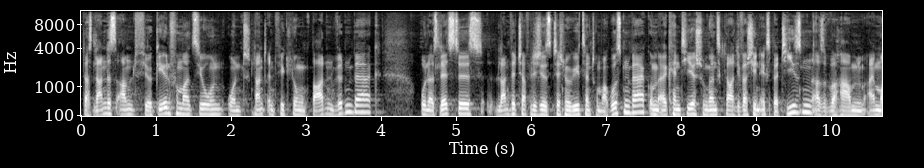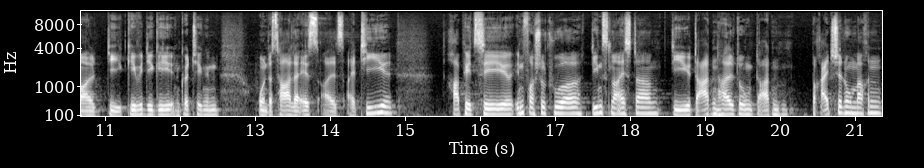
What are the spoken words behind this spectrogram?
das Landesamt für Geoinformation und Landentwicklung Baden-Württemberg und als letztes Landwirtschaftliches Technologiezentrum Augustenberg. Und man erkennt hier schon ganz klar die verschiedenen Expertisen. Also wir haben einmal die GWDG in Göttingen und das HLRS als IT, HPC Infrastruktur, Dienstleister, die Datenhaltung, Datenbereitstellung machen.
